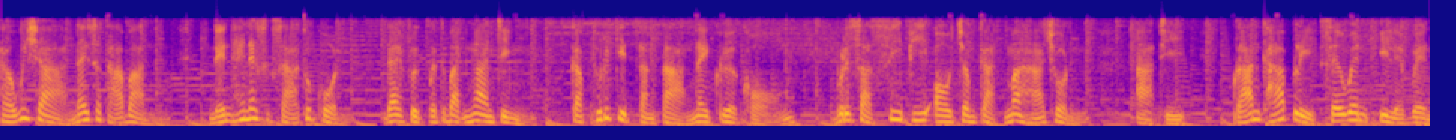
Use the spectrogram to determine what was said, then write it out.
ขาวิชาในสถาบัน เน้นให้นักศึกษาทุกคนได้ฝึกปฏิบัติงานจริง กับธุรกิจต่างๆ ในเครือของบริษัท CPO จำกัดมหาชน อาทิ ร้านค้าปลีกเซเว่นอีเลฟเว่น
